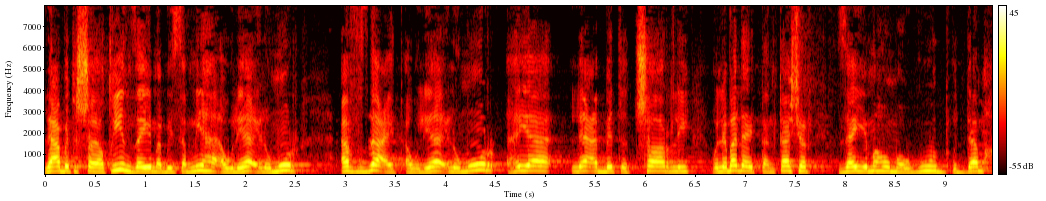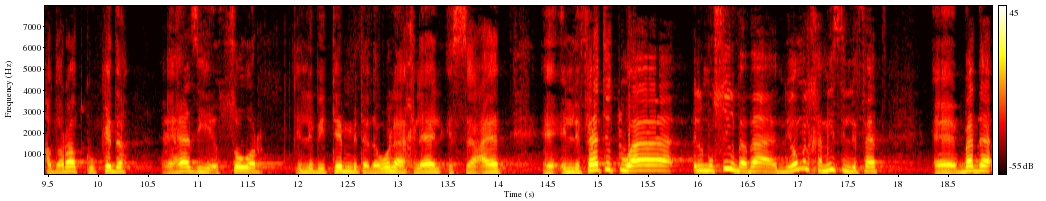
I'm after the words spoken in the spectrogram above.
لعبة الشياطين زي ما بيسميها أولياء الأمور أفزعت أولياء الأمور هي لعبة تشارلي واللي بدأت تنتشر زي ما هو موجود قدام حضراتكم كده هذه الصور اللي بيتم تداولها خلال الساعات اللي فاتت والمصيبة بقى إن يوم الخميس اللي فات بدأ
